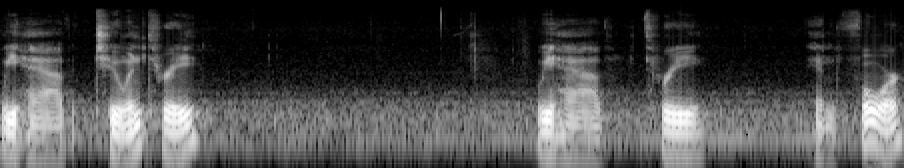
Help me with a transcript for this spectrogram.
We have 2 and 3. We have 3 and 4.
